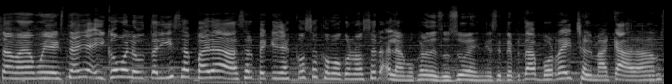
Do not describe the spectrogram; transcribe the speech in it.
Una manera muy extraña y cómo lo utiliza para hacer pequeñas cosas como conocer a la mujer de sus sueños, interpretada por Rachel McAdams.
